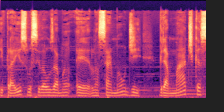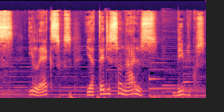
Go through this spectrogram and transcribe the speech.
E para isso você vai usar, é, lançar mão de gramáticas e léxicos e até dicionários bíblicos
